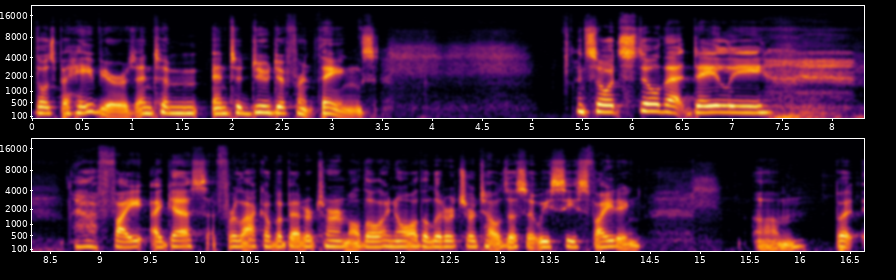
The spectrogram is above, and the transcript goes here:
those behaviors and to and to do different things. And so it's still that daily fight, I guess, for lack of a better term, although I know all the literature tells us that we cease fighting. Um, but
